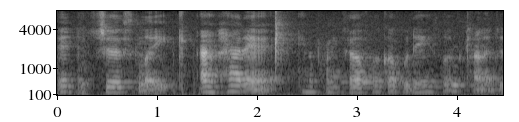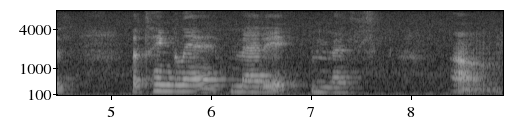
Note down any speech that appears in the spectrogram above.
It's just like, I've had it in a ponytail for a couple days, so it's kind of just a tingling, matted mess. Um,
